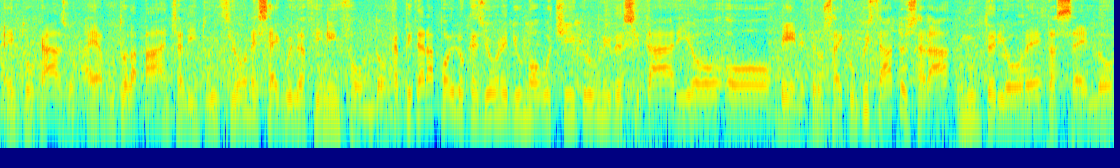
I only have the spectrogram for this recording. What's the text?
è il tuo caso, hai avuto la pancia, l'intuizione, seguila fino in fondo. Capiterà poi l'occasione di un nuovo ciclo universitario o bene, te lo sai conquistato e sarà un ulteriore tassello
